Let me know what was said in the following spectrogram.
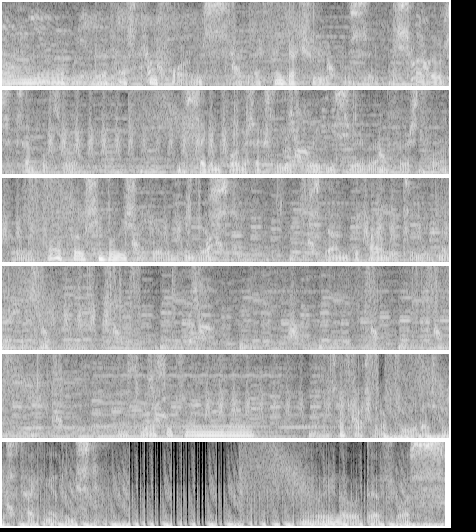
And uh, Death has two forms, I think actually this, this is one of those examples where the second form is actually way easier than the first form for. Well, for the simple reason here, you can just stand behind it and it never hits you. As long as you can, you know, attack fast enough to realize when it's attacking at least. You know, death was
